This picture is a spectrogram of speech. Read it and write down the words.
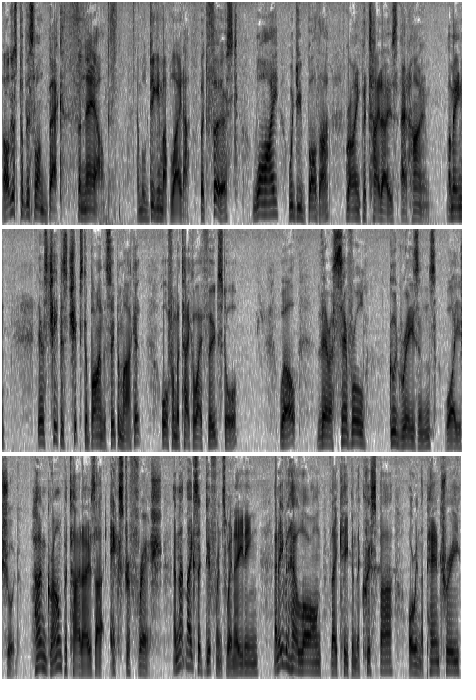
I'll just put this one back for now and we'll dig him up later. But first, why would you bother growing potatoes at home? I mean, they're as cheap as chips to buy in the supermarket or from a takeaway food store. Well, there are several good reasons why you should. Homegrown potatoes are extra fresh, and that makes a difference when eating and even how long they keep in the crisper or in the pantry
